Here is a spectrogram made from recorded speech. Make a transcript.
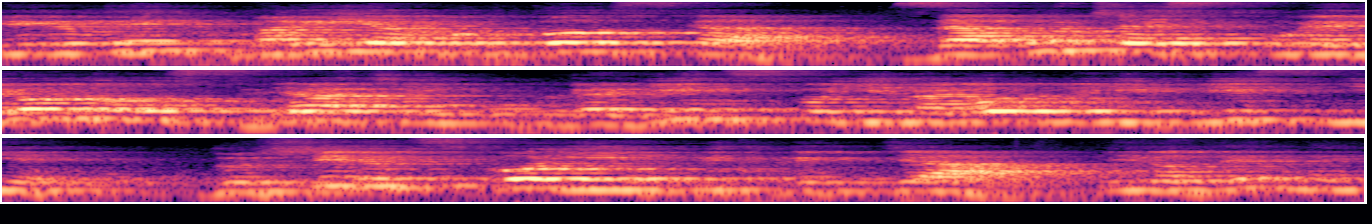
Керівник Марія Бурковська за участь у районному святі української народної пісні душі людської відкриття і родинний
